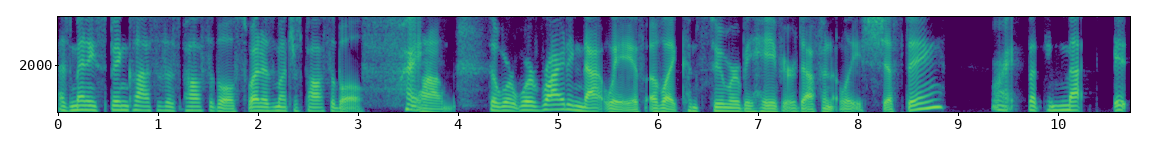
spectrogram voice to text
as many spin classes as possible, sweat as much as possible. Right. Um, so we're, we're riding that wave of like consumer behavior definitely shifting. Right. But the me- it,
